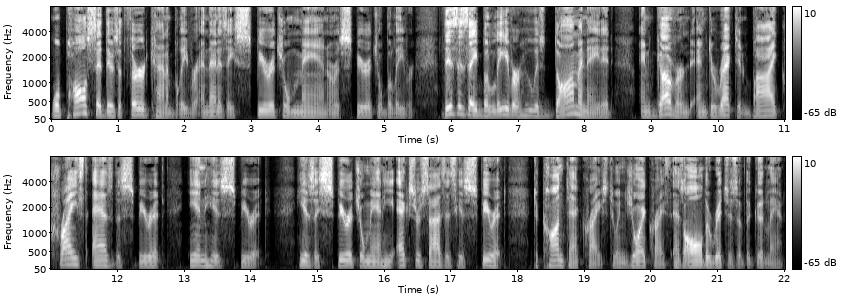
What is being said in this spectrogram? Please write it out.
Well, Paul said there's a third kind of believer, and that is a spiritual man or a spiritual believer. This is a believer who is dominated and governed and directed by Christ as the Spirit in his spirit. He is a spiritual man. He exercises his spirit to contact Christ, to enjoy Christ as all the riches of the good land.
